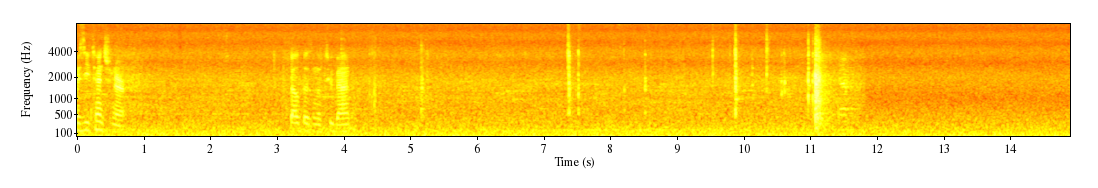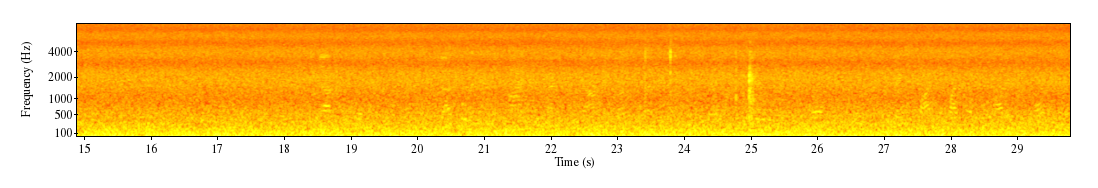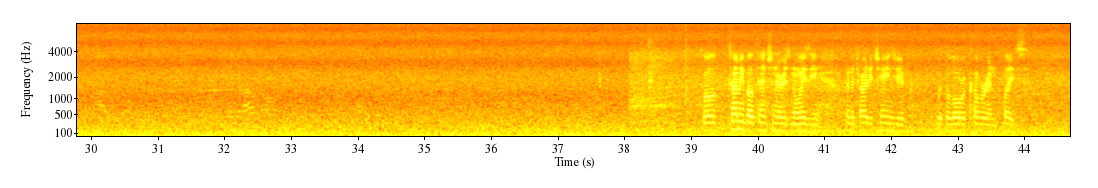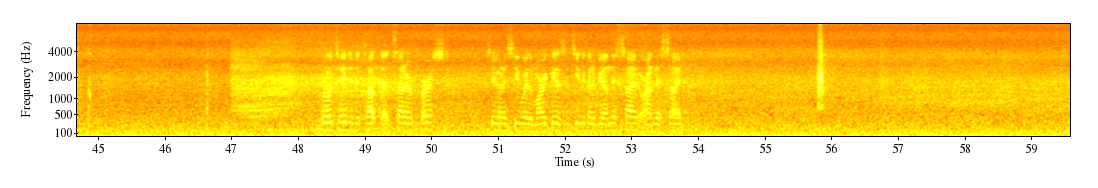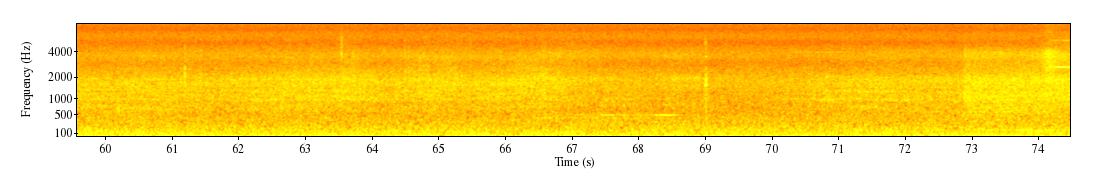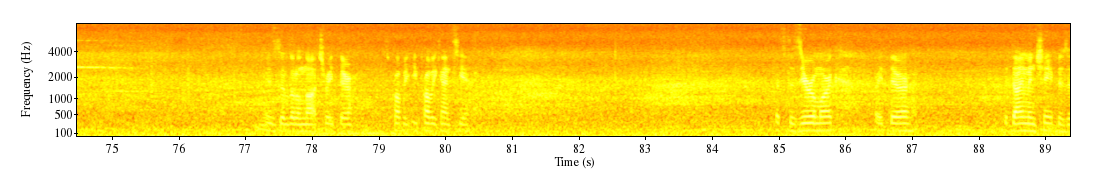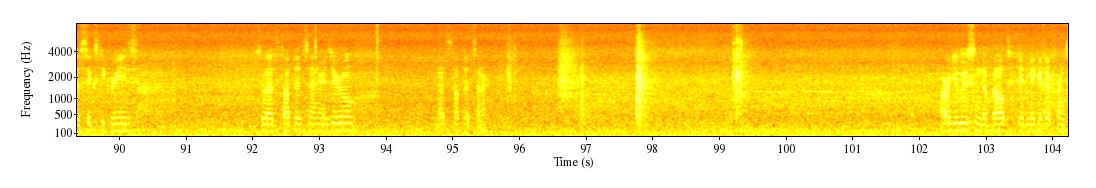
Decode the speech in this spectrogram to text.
noisy tensioner. Belt doesn't look too bad. Timing belt tensioner is noisy. I'm going to try to change it with the lower cover in place. Rotated to top dead center first. So you want to see where the mark is. It's either going to be on this side or on this side. There's a little notch right there. It's probably you probably can't see it. That's the zero mark right there. The diamond shape is a 6 degrees. So that's top dead center zero. That's top dead center. Already loosened the belt, didn't make a difference.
